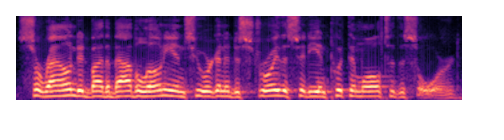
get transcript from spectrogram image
surrounded by the Babylonians who were going to destroy the city and put them all to the sword.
